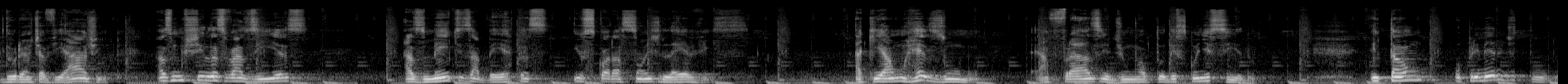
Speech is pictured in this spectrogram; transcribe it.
durante a viagem, as mochilas vazias, as mentes abertas e os corações leves. Aqui há um resumo, a frase de um autor desconhecido. Então, o primeiro de tudo,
